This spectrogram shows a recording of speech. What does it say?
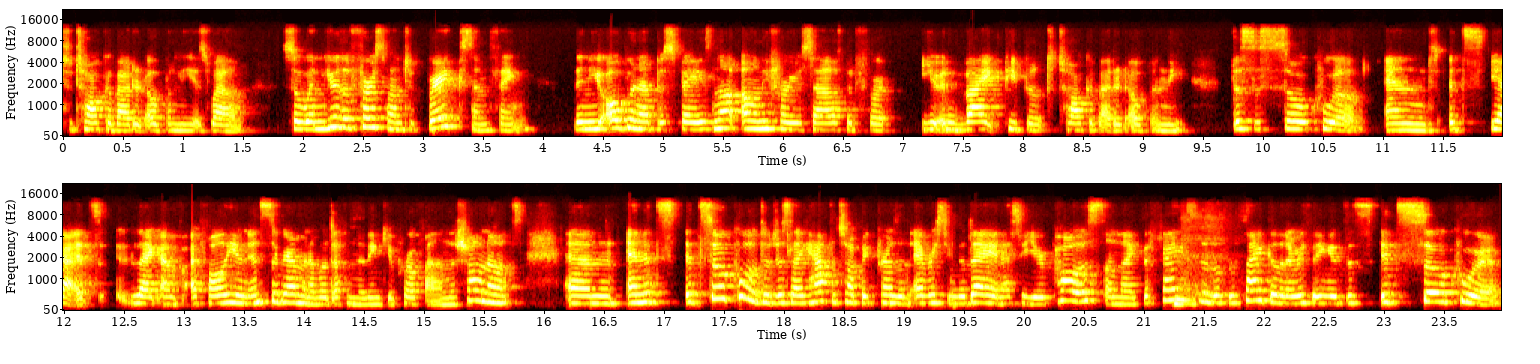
to talk about it openly as well. So when you're the first one to break something, then you open up a space not only for yourself but for you invite people to talk about it openly this is so cool. And it's yeah it's like I, I follow you on instagram and i will definitely link your profile in the show notes. Um, and it's it's so cool to just like have the topic present every single day and i see your posts on like the phases of the cycle and everything. It's it's so cool.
